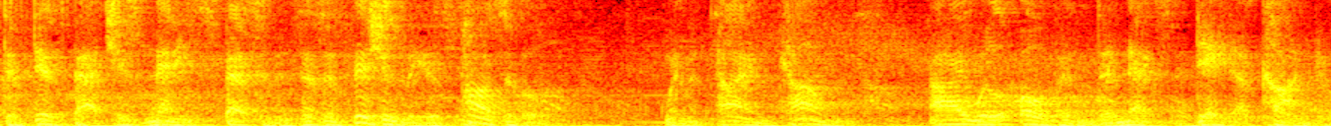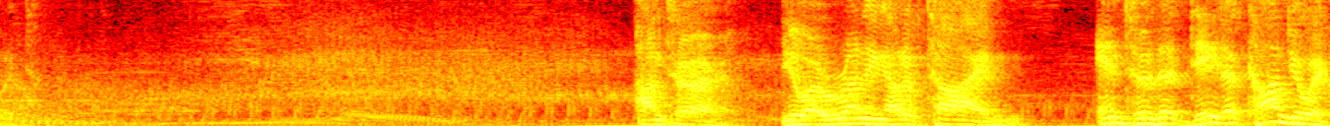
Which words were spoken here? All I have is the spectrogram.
Is to dispatch as many specimens as efficiently as possible. When the time comes, I will open the next data conduit. Hunter, you are running out of time. Enter the data conduit.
